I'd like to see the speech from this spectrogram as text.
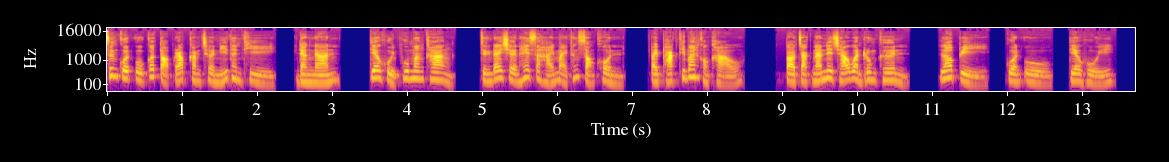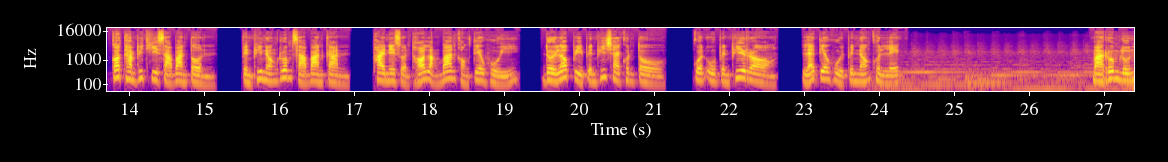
ซึ่งกวนอูก็ตอบรับคำเชิญนี้ทันที ดังนั้น เตียวหุยผู้มั่งคั่ง จึงได้เชิญให้สหายใหม่ทั้งสองคนไปพักที่บ้านของเขา ต่อจากนั้นในเช้าวันรุ่งขึ้น เล่าปี กวนอู เตียวหุย ก็ทำพิธีสาบานตน เป็นพี่น้องร่วมสาบานกัน ภายในสวนท้อหลังบ้านของเตียวหุย โดยเล่าปีเป็นพี่ชายคนโต กวนอูเป็นพี่รอง และเตียวหุยเป็นน้องคนเล็ก มาร่วมลุ้น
